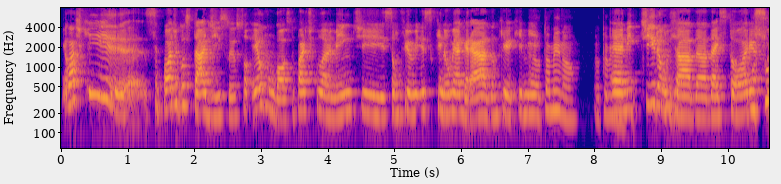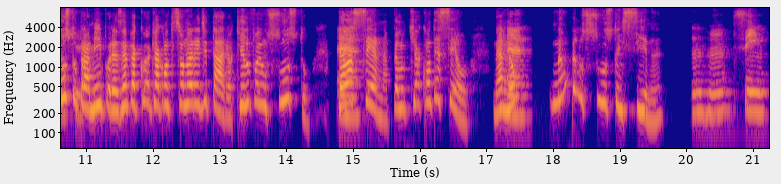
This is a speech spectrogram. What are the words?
eu acho que você pode gostar disso. Eu, sou, eu não gosto, particularmente. São filmes que não me agradam, que, que me. Eu também não. Eu também é, não. me tiram já da, da história. O susto, porque... para mim, por exemplo, é o que aconteceu no Hereditário. Aquilo foi um susto pela é. cena, pelo que aconteceu. Né? Não, é. não pelo susto em si, né? Uhum, sim.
